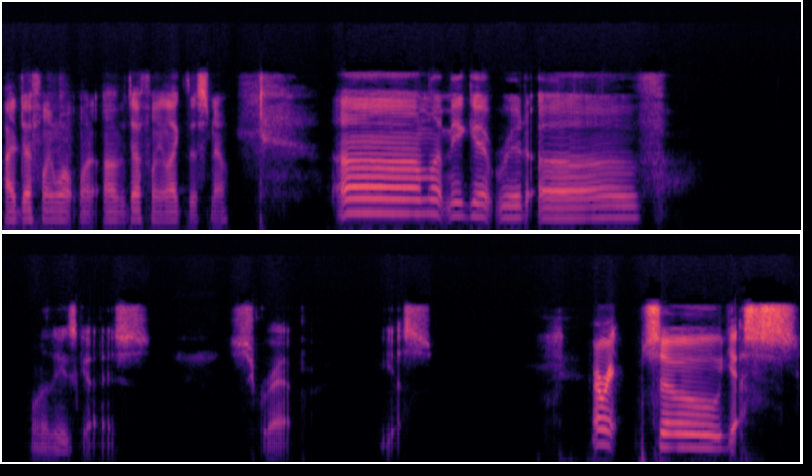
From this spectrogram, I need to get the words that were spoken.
I definitely want one, I definitely like this now. Um, let me get rid of one of these guys. Scrap. Yes. Alright, so yes.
